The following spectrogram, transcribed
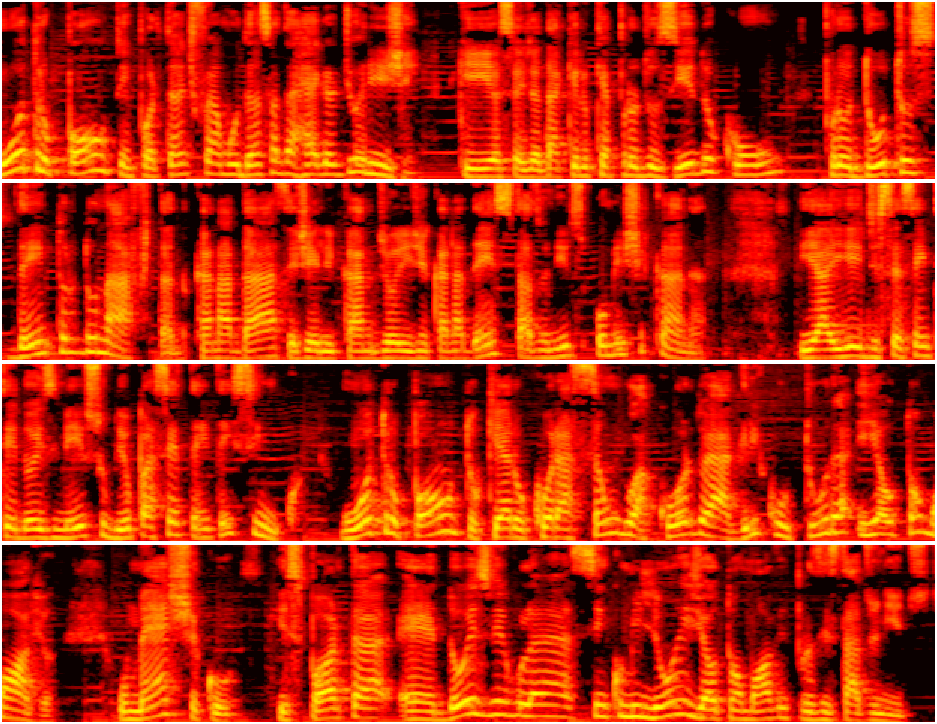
Um outro ponto importante foi a mudança da regra de origem, que, ou seja, daquilo que é produzido com produtos dentro do NAFTA, do Canadá, seja ele de origem canadense, Estados Unidos ou mexicana. E aí de 62,5 subiu para 75. Um outro ponto, que era o coração do acordo, é a agricultura e automóvel. O México exporta é, 2,5 milhões de automóveis para os Estados Unidos.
